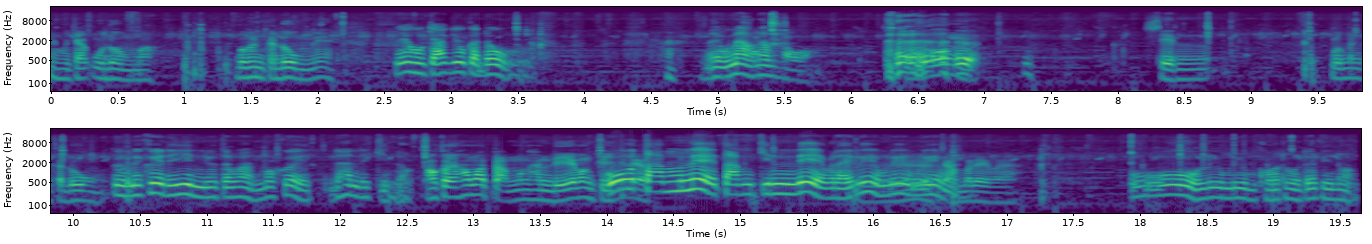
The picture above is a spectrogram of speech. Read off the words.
นี่คุณจักอุดงบ่บ่เป็นกระดุมนี่แม่ฮู้จักอยู่กระดงใส่บักนาวนํเขาอุดงเสียน บ่เป็นกระดุมเออไม่เคยได้ยินอยู่แต่ว่าบ่เคยท่านได้กินดอกเอาก็เข้ามาตำบางหันเดีบางทีโอ้ที่แล้วตำเน่ตำกินเด้บ่ได้ลืมลืมลืมจำบ่ได้ว่าโอ้ลืมลืมขอโทษเด้อพี่น้อง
